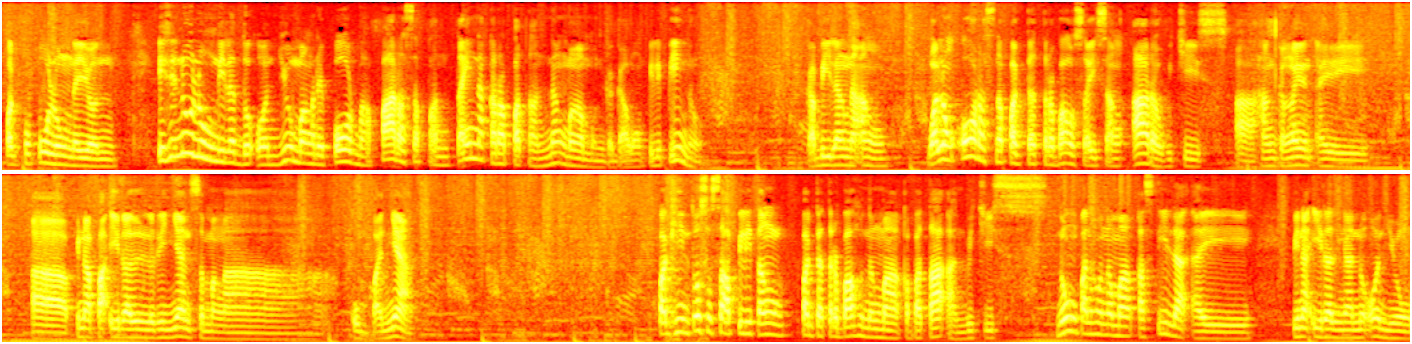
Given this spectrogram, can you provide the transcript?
pagpupulong na yon, isinulong nila doon yung mga reforma para sa pantay na karapatan ng mga manggagawang Pilipino. Kabilang na ang walong oras na pagtatrabaho sa isang araw which is ah, hanggang ngayon ay ah, pinapairal rin yan sa mga kumpanya. Paghinto sa sapilitang pagtatrabaho ng mga kabataan which is nung panahon ng mga Kastila ay pinairal nga noon yung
